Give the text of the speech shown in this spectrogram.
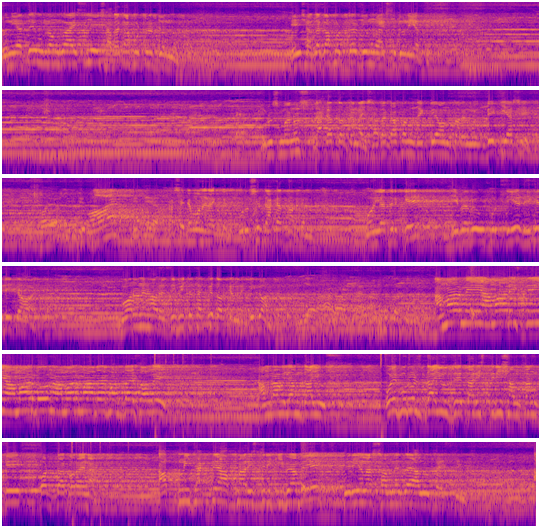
দুনিয়াতে উলঙ্গ আইসি এই সাদা কাপড়টার জন্য। এই সাদা কাপড়টার জন্য আইসি দুনিয়াতে। পুরুষ মানুষ টাকার দরকার নাই সাদা কাফন দেখলে অন্তরের মধ্যে কি আসে? হয় আর সেটা মনে রাখবেন পুরুষের ডাকার দরকার নেই। মহিলাদেরকে এভাবে উপর দিয়ে ঢেকে দিতে হয় মরণের হরে জীবিত থাকতে দরকার নেই, কি কন? আমার মেয়ে, আমার স্ত্রী, আমার বোন, আমার মা ব্যাপারটায় চলে। আমরা হইলাম দায়ুস। ওই পুরুষ দায়ুস যে তার স্ত্রী সন্তানকে পর্দা করায় না। আপনি থাকতে আপনার স্ত্রী কীভাবে? ফেরিয়ালার সামনে যায় আলু খাইছেন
